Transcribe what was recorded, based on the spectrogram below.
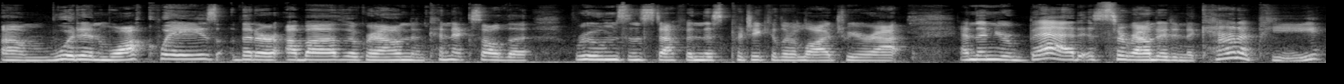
um, wooden walkways that are above the ground and connects all the rooms and stuff in this particular lodge we were at. And then your bed is surrounded in a canopy.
